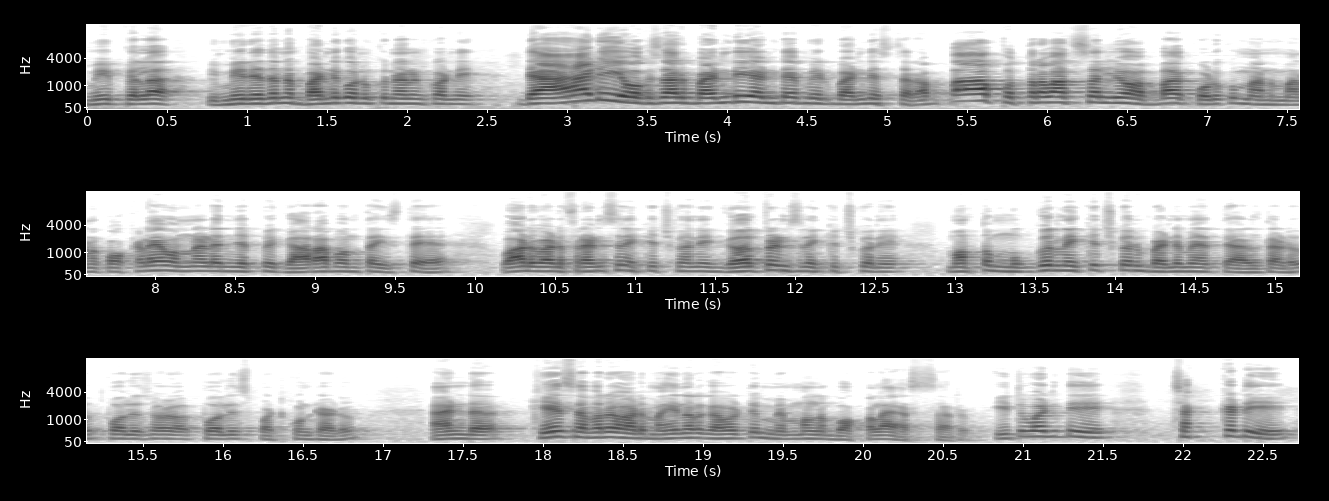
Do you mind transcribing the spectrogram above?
మీ పిల్ల మీరు ఏదైనా బండి కొనుక్కున్నారనుకోండి డాడీ ఒకసారి బండి అంటే మీరు బండి ఇస్తారు. అబ్బా పుత్రవాత్సల్యం అబ్బా కొడుకు మన మనకు ఒక్కడే ఉన్నాడని చెప్పి గారాబంతా ఇస్తే వాడు వాడి ఫ్రెండ్స్ని ఎక్కించుకొని గర్ల్ ఫ్రెండ్స్ని ఎక్కించుకొని మొత్తం ముగ్గురిని ఎక్కించుకొని బండి మీద వెళ్తాడు పోలీసు పోలీసు పట్టుకుంటాడు. అండ్ కేసు ఎవరు వాడు మైనర్ కాబట్టి మిమ్మల్ని బొక్కలా వేస్తారు. ఇటువంటి చక్కటి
